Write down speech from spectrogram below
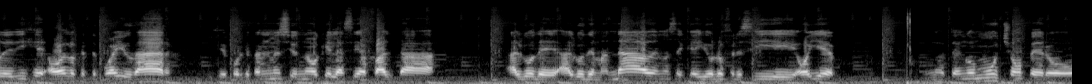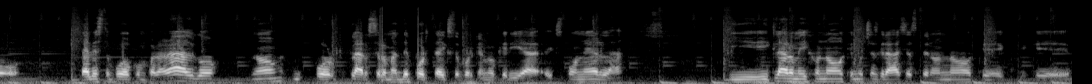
le dije, oh, lo que te puedo ayudar, dije, porque también mencionó que le hacía falta algo de, algo de mandado, de no sé qué, yo le ofrecí, oye, no tengo mucho, pero tal vez te puedo comprar algo, ¿no? Por, claro, se lo mandé por texto porque no quería exponerla. Y, claro, me dijo, no, que muchas gracias, pero no, que, que,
